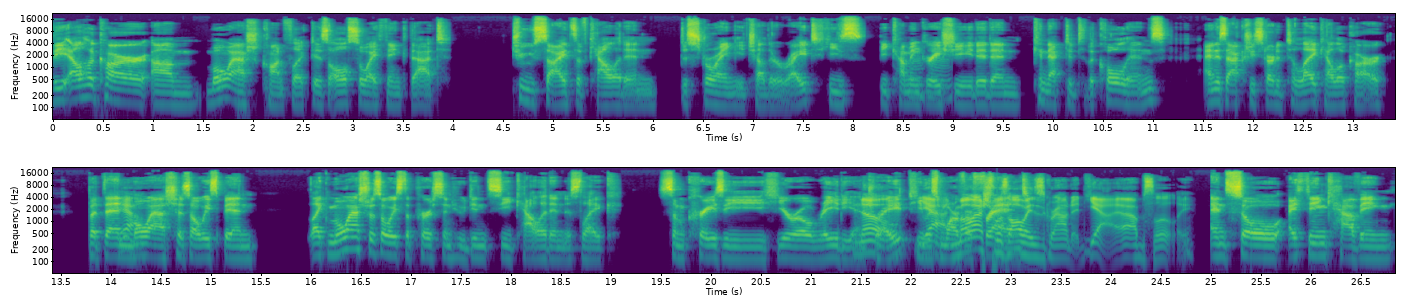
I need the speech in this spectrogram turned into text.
the Elhokar um, Moash conflict is also, I think, that two sides of Kaladin destroying each other. Right? He's become Mhm. ingratiated and connected to the Kholins, and has actually started to like Elhokar. But then Yeah. Moash has always been like Moash was always the person who didn't see Kaladin as like some crazy hero radiant, no, right? He yeah, was more of a friend. Moash was always grounded. Yeah, absolutely. And so I think having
